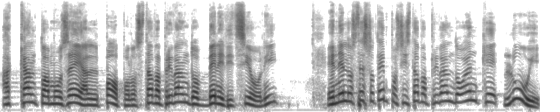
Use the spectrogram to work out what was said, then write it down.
accanto a Mosè, al popolo, stava privando benedizioni e nello stesso tempo si stava privando anche lui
